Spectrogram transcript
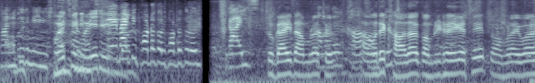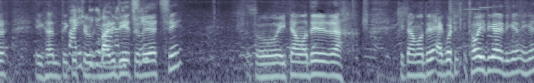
শান্তির মেয়ে মিষ্টি। হয়েছে হয়েছে। এই ভাই তুই ফটো তোল ফটো তোল গাইস তো গাইজ আমরা চল আমাদের খাওয়া দাওয়া কমপ্লিট হয়ে গেছে তো আমরা এবার এখান থেকে বাড়ি দিয়ে চলে যাচ্ছি। তো এইটা আমাদের, এটা আমাদের একবার সবাই এদিকে এদিকে এদিকে।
